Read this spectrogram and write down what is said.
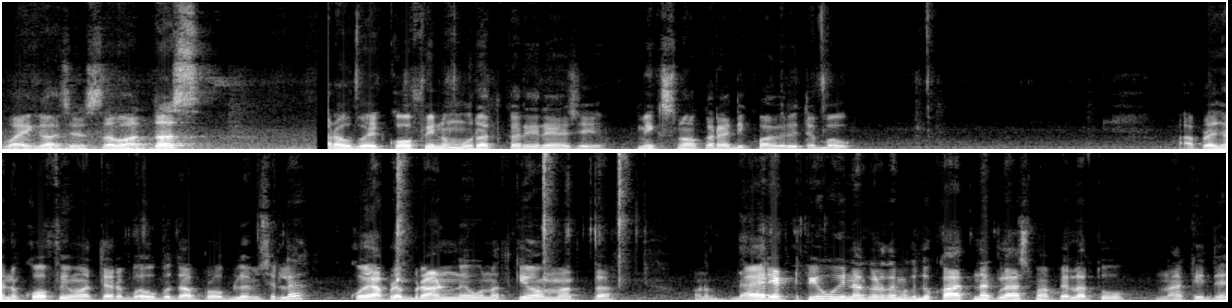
વાગ્યા છે સવા દસ. મારો ભાઈ કોફીનું મુહૂર્ત કરી રહ્યા છે. મિક્સ ન કરે દીકો આવી રીતે બહુ. આપણે છે ને કોફીમાં અત્યારે બહુ બધા પ્રોબ્લેમ છે, એટલે કોઈ આપણે બ્રાન્ડનું એવું નથી કહેવા માંગતા. પણ ડાયરેક્ટ પીવું એના કરતાં મેં કીધું કાચના ગ્લાસમાં પહેલાં તું નાખી દે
